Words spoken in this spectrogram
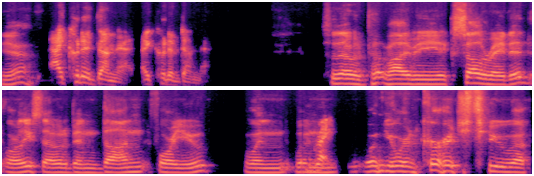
Yeah. I could have done that. I could have done that. So that would probably be accelerated, or at least that would have been done for you when when right. when you were encouraged to uh,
